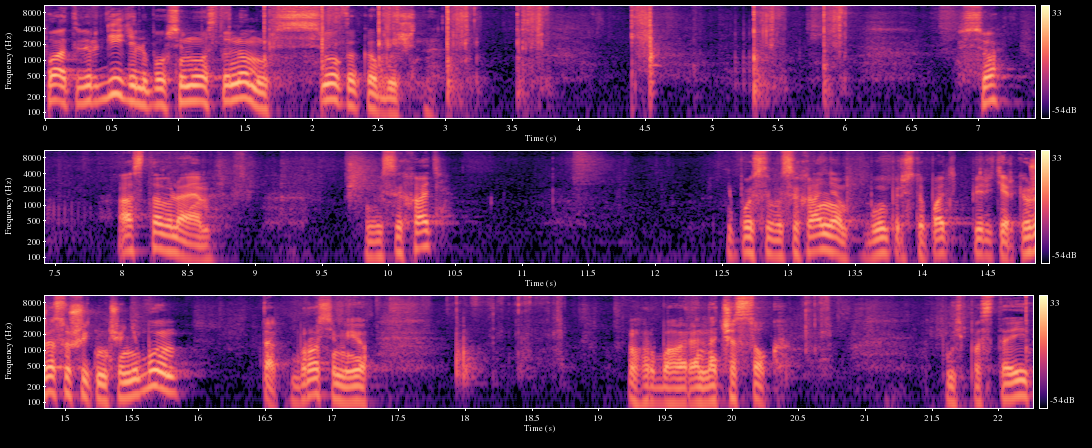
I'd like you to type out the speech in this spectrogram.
По отвердителю, по всему остальному все как обычно. Все. Оставляем высыхать. И после высыхания будем приступать к перетирке. Уже сушить ничего не будем. Так, бросим ее ну, грубо говоря, на часок. Пусть постоит.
